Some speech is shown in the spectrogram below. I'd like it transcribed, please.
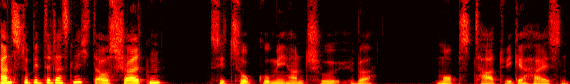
kannst du bitte das Licht ausschalten? Sie zog Gummihandschuhe über. Mops tat wie geheißen.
